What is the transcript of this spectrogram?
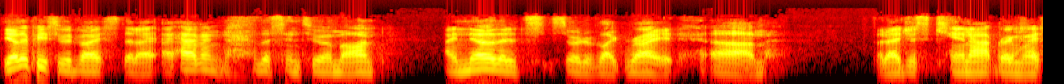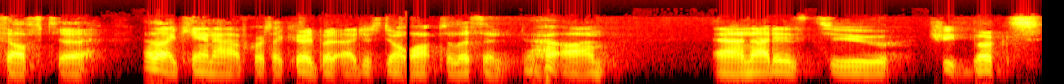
the other piece of advice that I, I, haven't listened to him on, I know that it's sort of like right, um, but I just cannot bring myself to. Not that I cannot, of course I could, but I just don't want to listen. um, and that is to treat books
